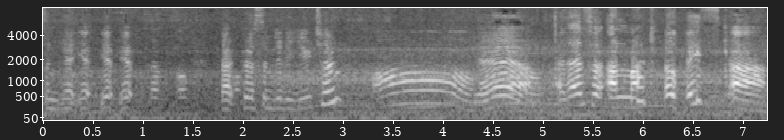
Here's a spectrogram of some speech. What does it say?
person, yep, yep, yep, yep. That person did a U-turn. Oh. Yeah. And that's an unmarked police car.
